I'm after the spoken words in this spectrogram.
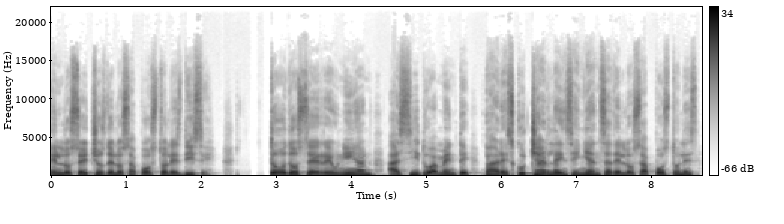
En los Hechos de los Apóstoles dice, todos se reunían asiduamente para escuchar la enseñanza de los apóstoles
